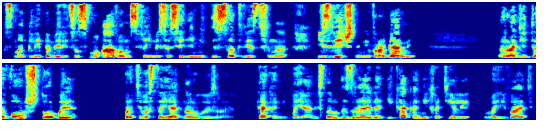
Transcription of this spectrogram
смогли помириться с Моавом, своими соседями и, соответственно, извечными врагами, ради того, чтобы противостоять народу Израиля. Как они боялись народа Израиля и как они хотели воевать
